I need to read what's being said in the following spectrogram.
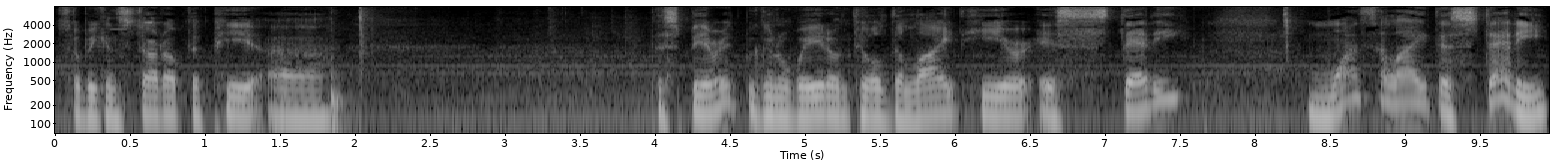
so we can start up the P, uh, the Spirit. We're gonna wait until the light here is steady. Once the light is steady,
